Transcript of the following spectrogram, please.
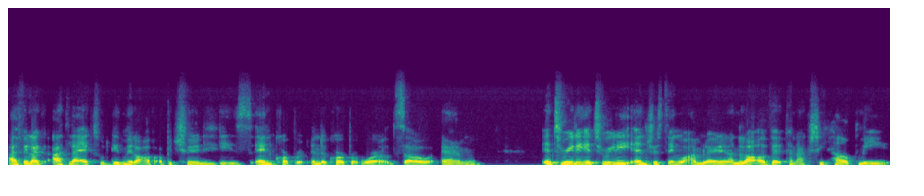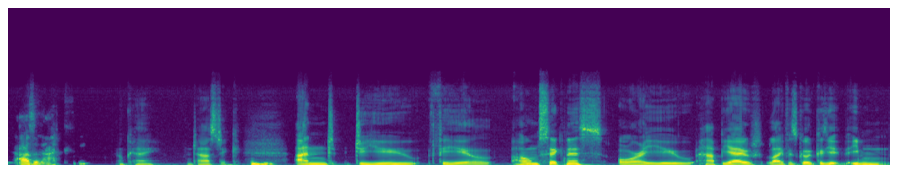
I feel like athletics would give me a lot of opportunities in corporate in the corporate world. So um, it's really it's really interesting what I'm learning, and a lot of it can actually help me as an athlete. Okay. Fantastic. Mm-hmm. And do you feel homesickness or are you happy out? Life is good? Because you even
